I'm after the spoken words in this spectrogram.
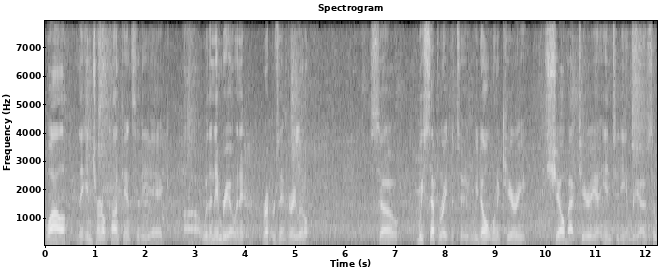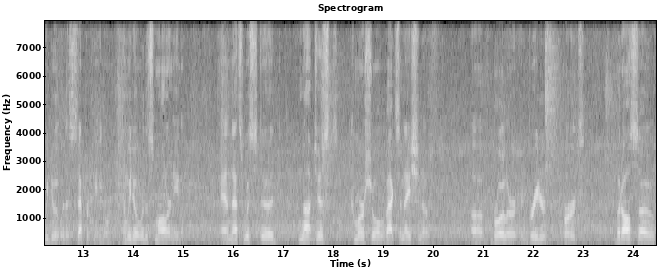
while the internal contents of the egg uh, with an embryo in it represent very little. So we separate the two. We don't want to carry shell bacteria into the embryo, so we do it with a separate needle, and we do it with a smaller needle. And that's withstood not just commercial vaccination of, of broiler and breeder birds, but also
